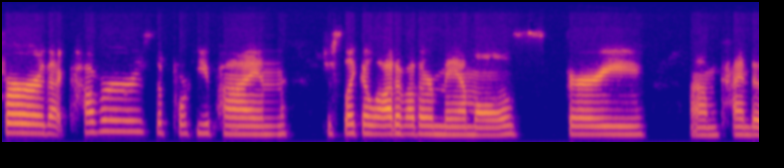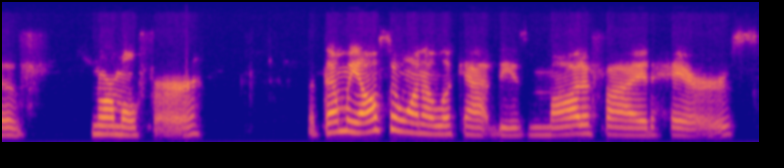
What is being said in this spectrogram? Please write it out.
fur that covers the porcupine, just like a lot of other mammals, very um, kind of normal fur. But then we also wanna look at these modified hairs.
